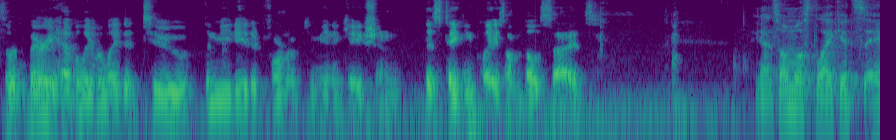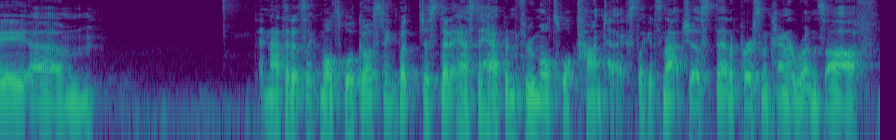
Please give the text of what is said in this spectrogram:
So it's very heavily related to the mediated form of communication that's taking place on both sides. Yeah, it's almost like it's a um, not that it's like multiple ghosting, but just that it has to happen through multiple contexts. Like it's not just that a person kind of runs off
